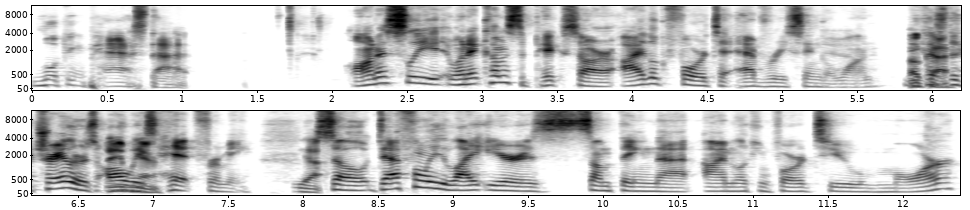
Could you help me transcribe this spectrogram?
looking past that? Honestly, when it comes to Pixar, I look forward to every single one because Okay. the trailers Same always here. hit for me. Yeah. So definitely Lightyear is something that I'm looking forward to more.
